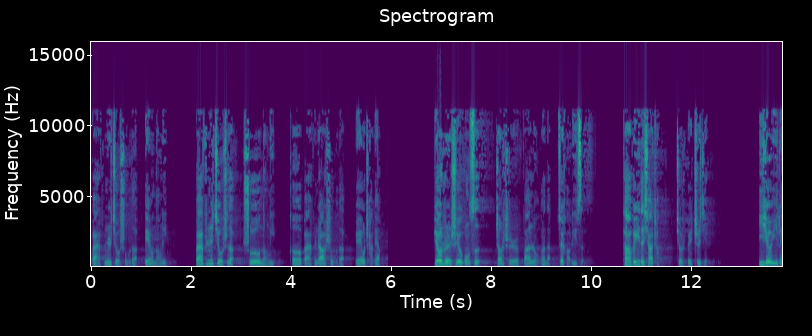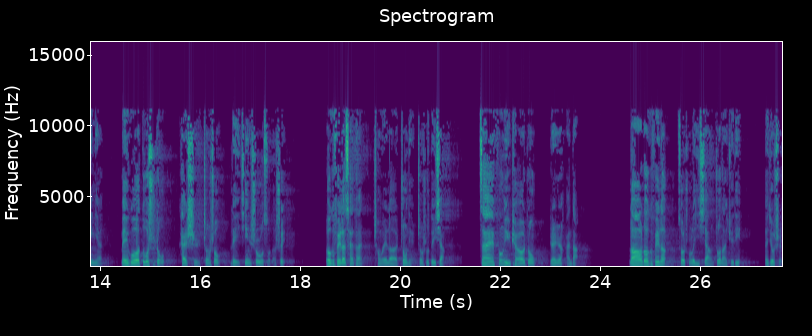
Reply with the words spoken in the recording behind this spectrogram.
百分之九十五的炼油能力、百分之九十的输油能力和百分之二十五的原油产量。标准石油公司正是反垄断的最好例子。他唯一的下场就是被肢解。一九一零年，美国多数州开始征收累进收入所得税。洛克菲勒财团成为了重点征收对象，在风雨飘摇中，人人喊打。老洛克菲勒做出了一项重大决定，那就是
